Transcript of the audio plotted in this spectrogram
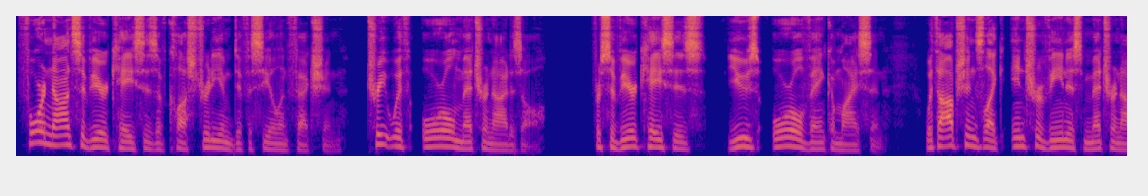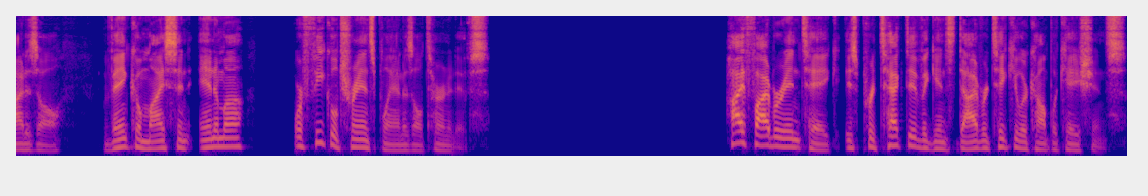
For non-severe cases of Clostridium difficile infection, treat with oral metronidazole. For severe cases, use oral vancomycin, with options like intravenous metronidazole vancomycin enema, or fecal transplant as alternatives. High fiber intake is protective against diverticular complications,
